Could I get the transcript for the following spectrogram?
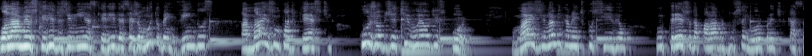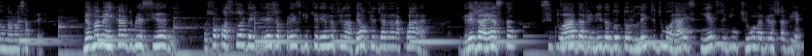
Olá, meus queridos e minhas queridas, sejam muito bem-vindos a mais um podcast cujo objetivo é o dispor, o mais dinamicamente possível, um trecho da palavra do Senhor para edificação na nossa fé. Meu nome é Ricardo Bresciani, eu sou pastor da Igreja Presbiteriana Filadélfia de Araraquara, igreja esta situada na Avenida Doutor Leite de Moraes, 521, na Vila Xavier.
